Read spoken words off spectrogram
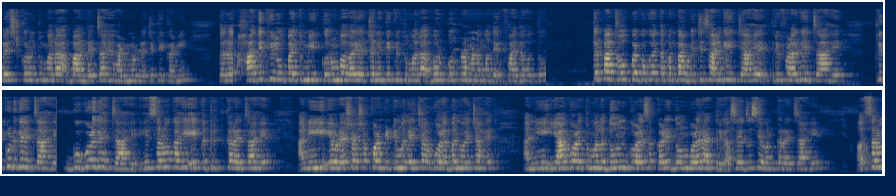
पेस्ट करून तुम्हाला बांधायचं आहे हाड मोडल्याच्या ठिकाणी. तर हा देखील उपाय तुम्ही करून बघा याच्याने देखील तुम्हाला भरपूर प्रमाणामध्ये फायदा होतो. तर पाचवा उपाय बघूयात आपण. बाबेची साल घ्यायची आहे त्रिफळा घ्यायचा आहे त्रिकूट घ्यायचा आहे गुगुळ घ्यायचा आहे हे सर्व काही एकत्रित करायचं आहे. आणि एवढ्याशा अशा क्वांटिटीमध्ये याच्या गोळ्या बनवायच्या आहेत. आणि या गोळ्या तुम्हाला दोन गोळ्या सकाळी दोन गोळ्या रात्री असं याचं सेवन करायचं आहे सर्व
